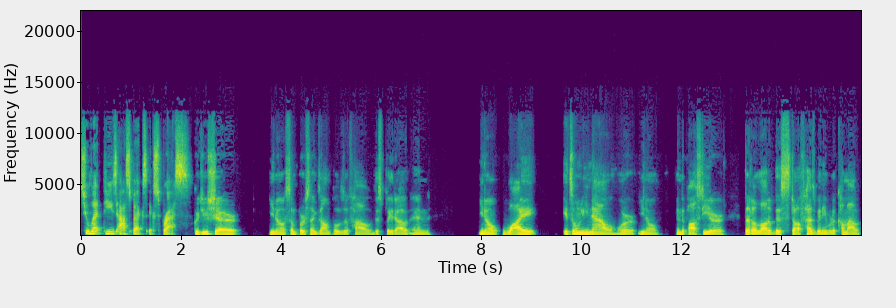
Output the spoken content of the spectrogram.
to let these aspects express. Could you share, you know, some personal examples of how this played out and you know why it's only now or you know in the past year that a lot of this stuff has been able to come out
